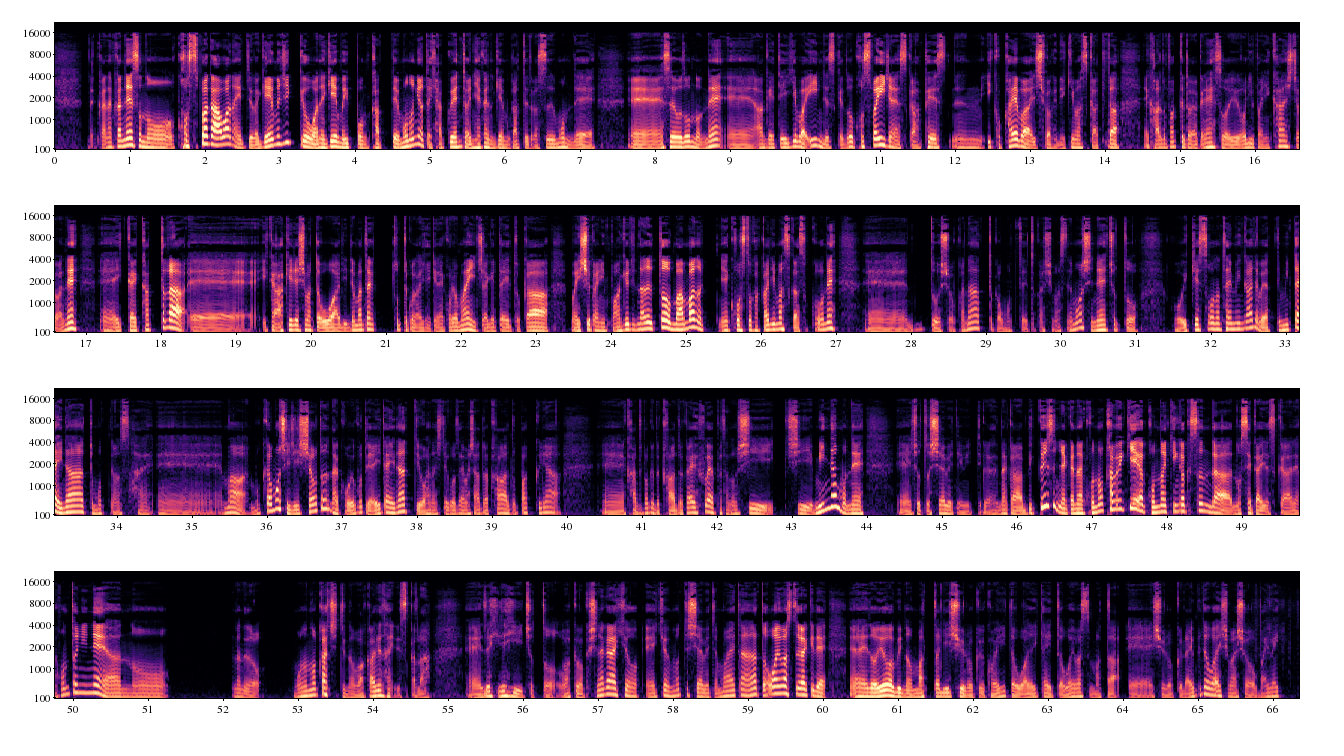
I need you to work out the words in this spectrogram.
なかなかね、その、コスパが合わないというか、ゲーム実況はね、ゲーム1本買って、ものによっては100円とか200円のゲームがあったりとかするもんで、えー、それをどんどんね、えー、上げていけばいいんですけど、コスパいいじゃないですか。ペース、うん、1個買えば1枠できますかって言ったら、カードパックとかね、そういうオリパに関してはね、えー、1回買ったら、えー、1回開けてしまったら終わりで、また取ってこなきゃいけない。これを毎日あげたいとか、まあ、1週間に1本あげるとなると、まあ、まあの、ね、コストかかりますから、そこをね、えー、どうしようかな、とか思ってたりとかしますね。もしね、ちょっと、こう、いけそうなタイミングがあればやってみたいなと思ってます。はい。えー、まあ、僕がもし実写を撮るならこういうことやりたいなっていうお話でございました。あとはカードパックには、えー、カードパックとカード開封はやっぱ楽しいし、みんなもね、えー、ちょっと調べてみてください。なんか、びっくりするんじゃないかな。この壁系がこんな金額すんだの世界ですからね。本当にね、あのー、なんだろう。物の価値っていうのは分かれないですから、えー、ぜひぜひちょっとワクワクしながら今日、えー、興味持って調べてもらえたらなと思います。というわけで、えー、土曜日のまったり収録、これにて終わりたいと思います。また、えー、収録ライブでお会いしましょう。バイバイ。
